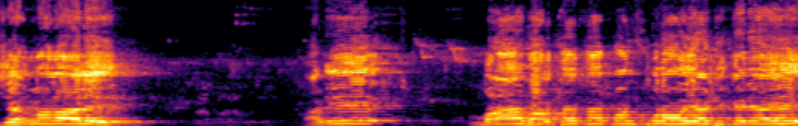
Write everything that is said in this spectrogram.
जन्माला आले. आणि पुरावा या ठिकाणी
